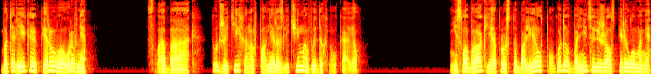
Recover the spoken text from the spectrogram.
Батарейка первого уровня». «Слабак!» Тут же тихо, но вполне различимо выдохнул Кавел. «Не слабак, я просто болел, полгода в больнице лежал с переломами,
